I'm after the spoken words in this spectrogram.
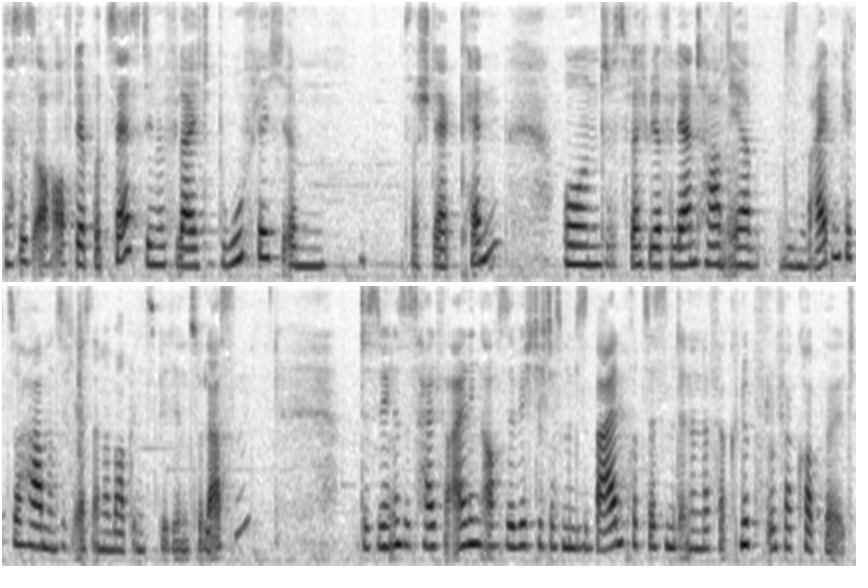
das ist auch oft der Prozess, den wir vielleicht beruflich ähm, verstärkt kennen und es vielleicht wieder verlernt haben, eher diesen weiten Blick zu haben und sich erst einmal überhaupt inspirieren zu lassen deswegen ist es halt vor allen Dingen auch sehr wichtig, dass man diese beiden Prozesse miteinander verknüpft und verkoppelt.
